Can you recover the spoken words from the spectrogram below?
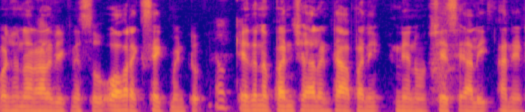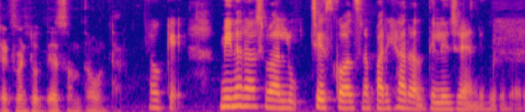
కొంచెం నరాల వీక్నెస్ ఓవర్ ఎక్సైట్మెంట్ ఏదైనా పని చేయాలంటే ఆ పని నేను చేసేయాలి అనేటటువంటి ఉద్దేశంతో ఉంటారు. ఓకే. మీనరాశి వాళ్ళు చేసుకోవాల్సిన పరిహారాలు తెలియజేయండి గురుగారు.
